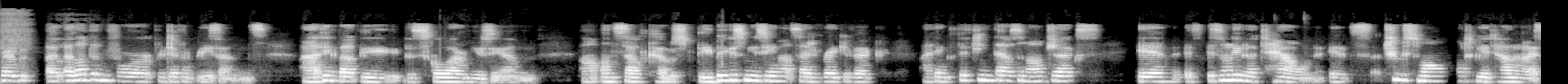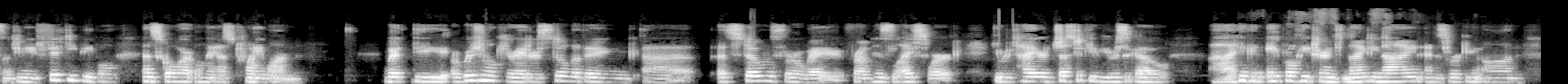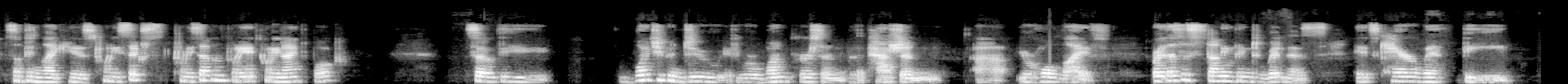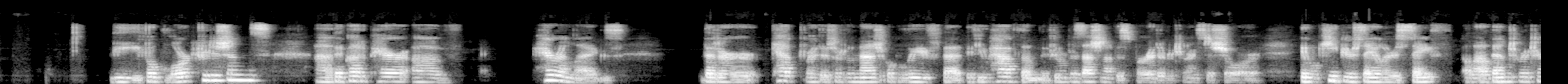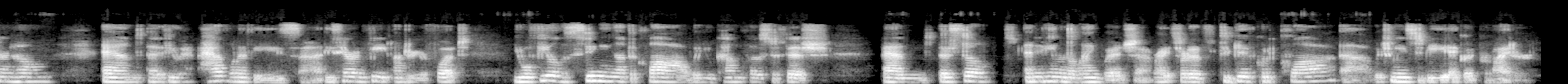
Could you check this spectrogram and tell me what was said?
I, I, love them for, for different reasons. I think about the, the Skógar Museum uh, on south coast, the biggest museum outside of Reykjavik. I think 15,000 objects. In it's, it's not even a town. It's too small to be a town in Iceland. You need 50 people, and Skógar only has 21. With the original curator still living uh, a stone's throw away from his life's work, he retired just a few years ago. Uh, I think in April he turned 99 and is working on something like his 26th, 27th, 28th, 29th book. So the what you can do if you are one person with a passion uh, your whole life, right? That's a stunning thing to witness. It's care with the the folkloric traditions. Uh, they've got a pair of heron legs that are kept, right? There's sort of a magical belief that if you have them, if you're in possession of this bird that returns to shore, it will keep your sailors safe, allow them to return home, and that if you have one of these uh, these heron feet under your foot, you will feel the stinging of the claw when you come close to fish. And there's still an idiom in the language, uh, right? Sort of to give good claw, uh, which means to be a good provider.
